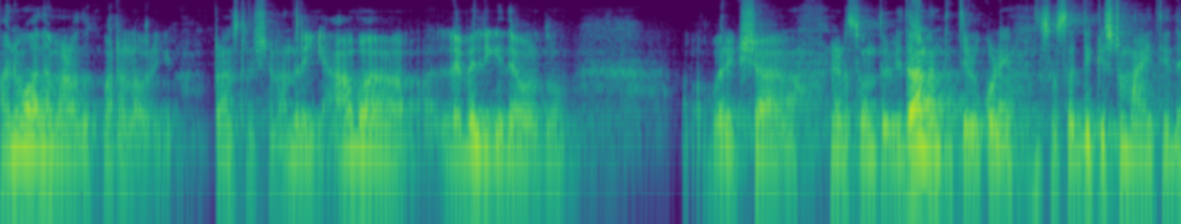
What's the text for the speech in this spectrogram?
ಅನುವಾದ ಮಾಡೋದಕ್ಕೆ ಬರಲ್ಲ ಅವರಿಗೆ. ಟ್ರಾನ್ಸ್ಲೇಷನ್ ಅಂದರೆ ಯಾವ ಲೆವೆಲ್ಗಿದೆ ಅವ್ರದ್ದು, ಪರೀಕ್ಷಾ ನಡೆಸುವಂಥ ವಿಧಾನ ಅಂತ ತಿಳ್ಕೊಳ್ಳಿ. ಸೊ ಸದ್ಯಕ್ಕಿಷ್ಟು ಮಾಹಿತಿ ಇದೆ.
